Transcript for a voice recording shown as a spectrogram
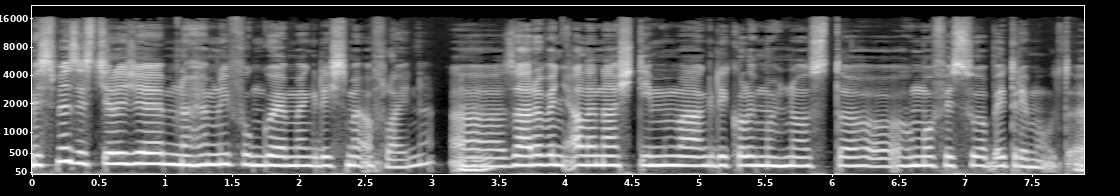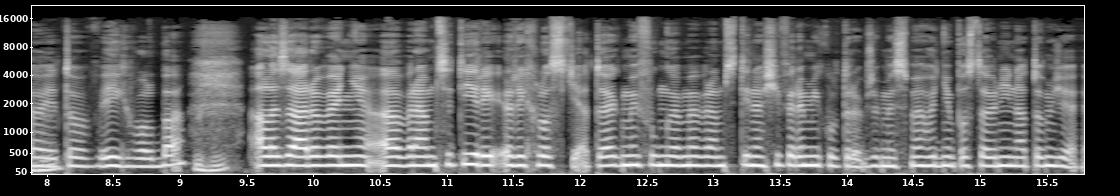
My jsme zjistili, že mnohem líp fungujeme, když jsme offline. A mm-hmm. zároveň ale náš tým má kdykoliv možnost home officeu a být remote. Mm-hmm. Je to jejich volba. Mm-hmm. Ale zároveň v rámci té rychlosti a to, jak my fungujeme v rámci té naší firmní kultury, protože my jsme hodně postavení na tom, že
